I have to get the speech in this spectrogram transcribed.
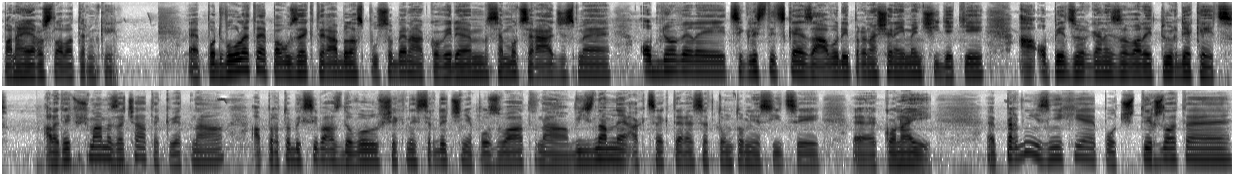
pana Jaroslava Trnky. Eh, po dvouleté pauze, která byla způsobená covidem, jsem moc rád, že jsme obnovili cyklistické závody pro naše nejmenší děti a opět zorganizovali Tour de Kids. Ale teď už máme začátek května a proto bych si vás dovolil všechny srdečně pozvat na významné akce, které se v tomto měsíci eh, konají. Eh, první z nich je po čtyřleté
